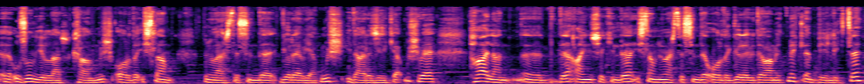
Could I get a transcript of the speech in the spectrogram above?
e, uzun yıllar kalmış. Orada İslam Üniversitesi'nde görev yapmış, idarecilik yapmış ve halen e, de aynı şekilde İslam Üniversitesi'nde orada görevi devam etmekle birlikte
